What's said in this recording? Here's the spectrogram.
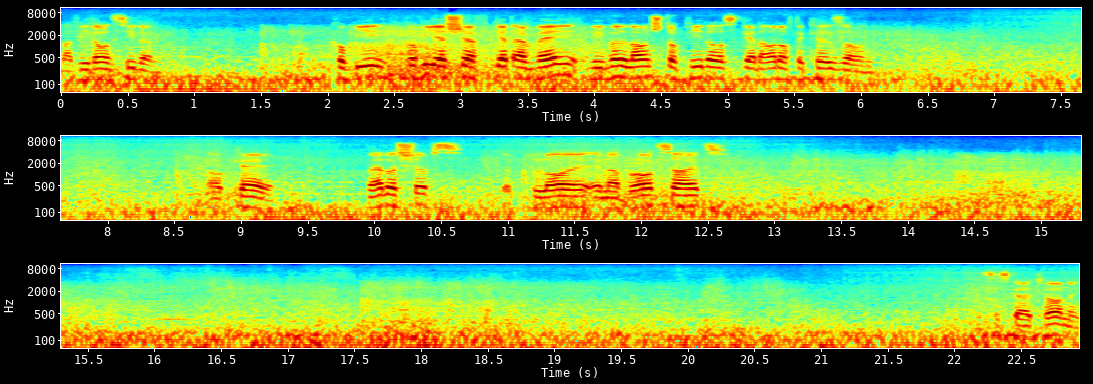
But we don't see them. Kuibyshev, get away. We will launch torpedoes, get out of the kill zone. Okay. Battleships, Deploy in a broadside. Is this guy turning?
